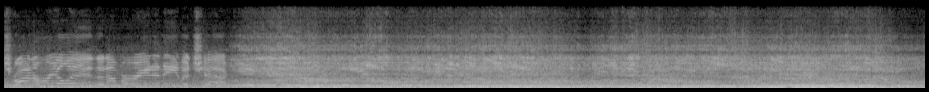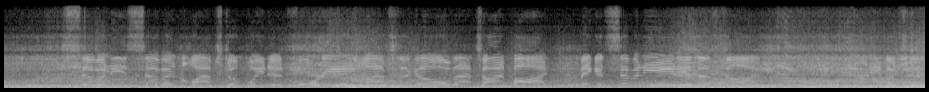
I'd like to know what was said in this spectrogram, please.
trying to reel in the number eight. By, seventy-eight in this time. For Nemechek,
